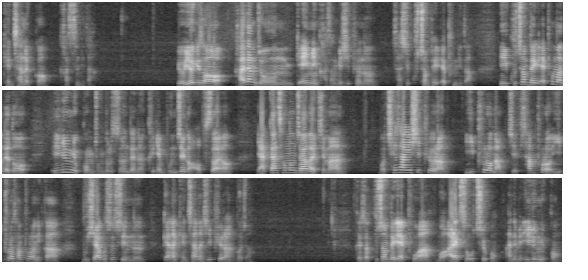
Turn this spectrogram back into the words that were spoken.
괜찮을 것 같습니다. 요 여기서 가장 좋은 게이밍 가성비 CPU는 사실 9100F입니다. 이 9100F만 돼도 1660 정도로 쓰는 데는 크게 문제가 없어요. 약간 성능 저하가 있지만 뭐 최상위 CPU랑 2% 남짓, 3%, 2%, 3%니까 무시하고 쓸 수 있는 꽤나 괜찮은 CPU라는 거죠. 그래서 9100F와 뭐 RX 570 아니면 1660,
